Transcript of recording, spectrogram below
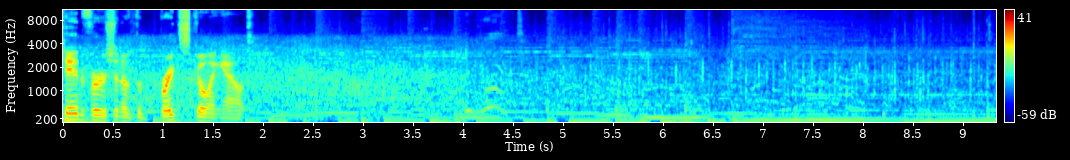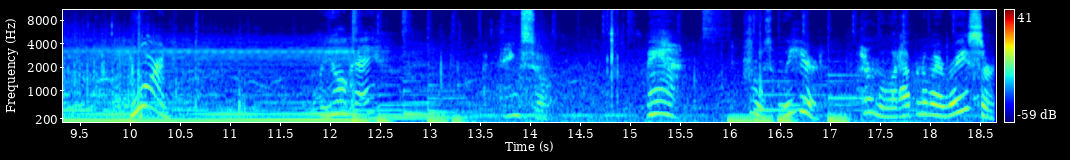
Kid version of the brakes going out. Warren! Are you okay? I think so. Man, that was weird. I don't know what happened to my racer.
